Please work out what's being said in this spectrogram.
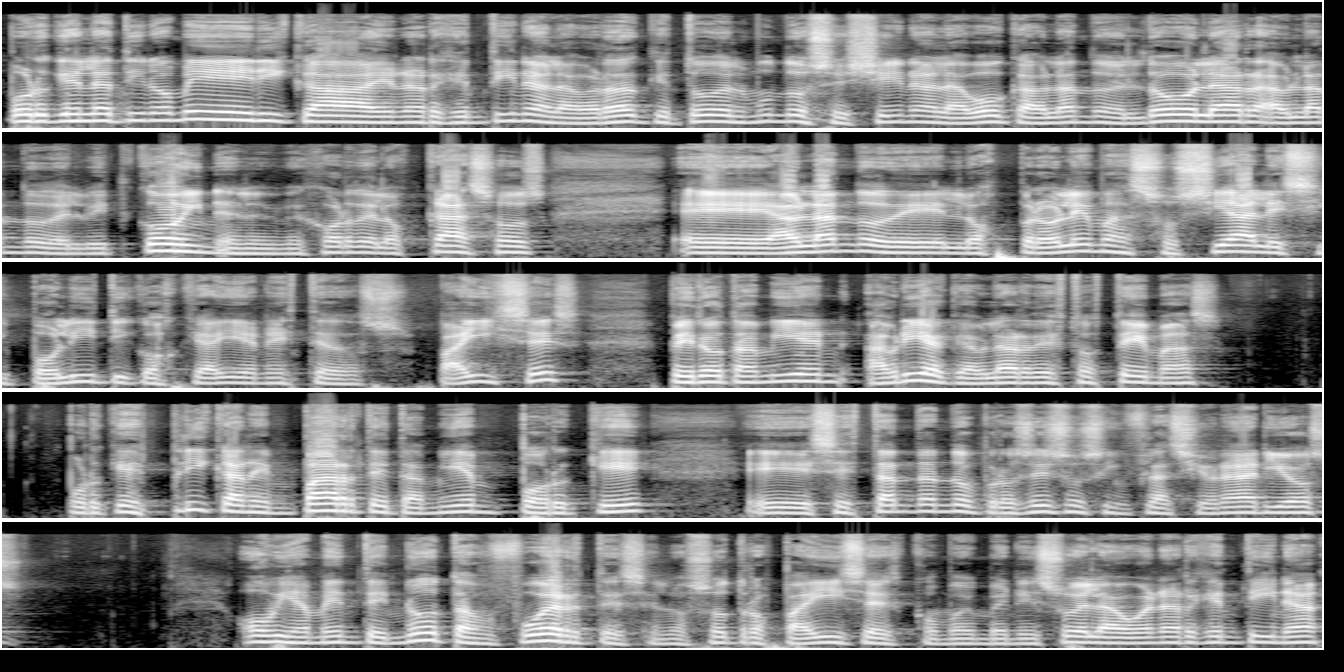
Porque en Latinoamérica, en Argentina, la verdad que todo el mundo se llena la boca hablando del dólar, hablando del Bitcoin en el mejor de los casos. Eh, hablando de los problemas sociales y políticos que hay en estos países, pero también habría que hablar de estos temas porque explican en parte también por qué eh, se están dando procesos inflacionarios obviamente no tan fuertes en los otros países como en Venezuela o en Argentina,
